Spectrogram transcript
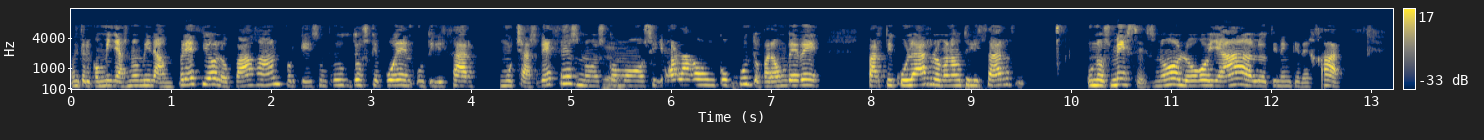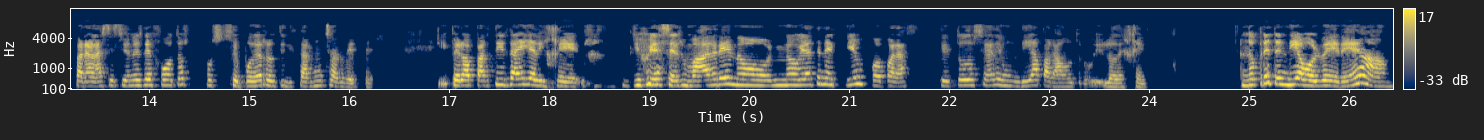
entre comillas, no miran precio, lo pagan porque son productos que pueden utilizar muchas veces, no es como si yo hago un conjunto para un bebé particular, lo van a utilizar unos meses, ¿no? Luego ya lo tienen que dejar. Para las sesiones de fotos, pues se puede reutilizar muchas veces. Y, pero a partir de ahí ya dije, yo voy a ser madre, no, no voy a tener tiempo para que todo sea de un día para otro y lo dejé. No pretendía volver, ¿eh? A,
